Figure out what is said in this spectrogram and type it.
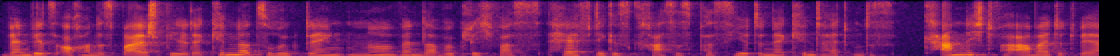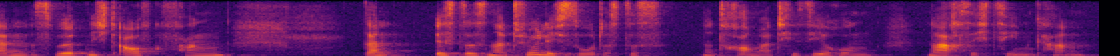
wenn wir jetzt auch an das Beispiel der Kinder zurückdenken, ne, wenn da wirklich was Heftiges, Krasses passiert in der Kindheit und es kann nicht verarbeitet werden, es wird nicht aufgefangen, dann ist es natürlich so, dass das eine Traumatisierung nach sich ziehen kann.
